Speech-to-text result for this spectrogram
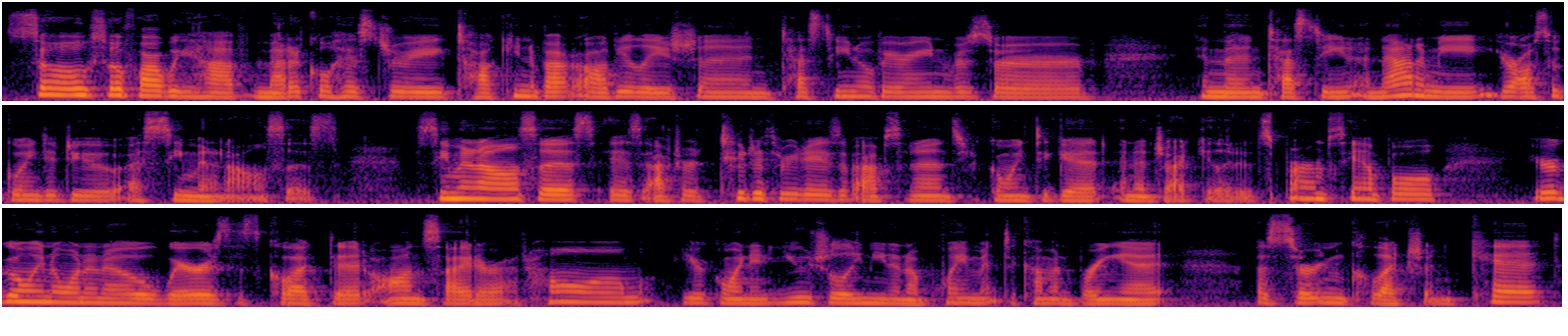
So, so far we have medical history, talking about ovulation, testing ovarian reserve, and then testing anatomy. You're also going to do a semen analysis. Semen analysis is after two to three days of abstinence, you're going to get an ejaculated sperm sample. You're going to want to know where is this collected, on site or at home. You're going to usually need an appointment to come and bring it, a certain collection kit,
